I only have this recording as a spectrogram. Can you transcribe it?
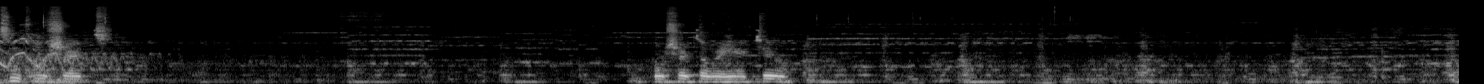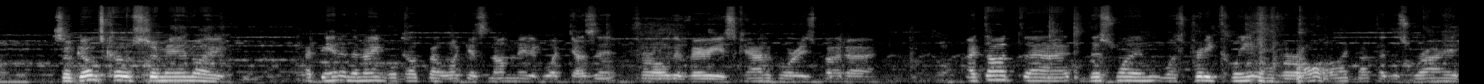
Some cool shirts. Cool shirts over here too. So Ghost Coaster, man, like at the end of the night, we'll talk about what gets nominated, what doesn't, for all the various categories. But uh, I thought that this one was pretty clean overall. I thought that this ride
